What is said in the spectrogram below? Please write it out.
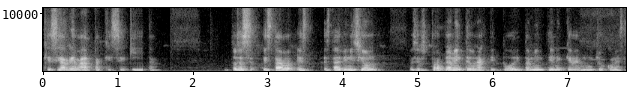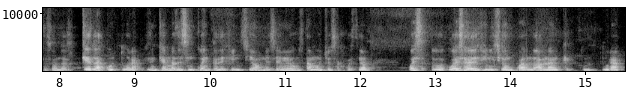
que se arrebata, que se quita. Entonces, esta, esta definición pues es propiamente una actitud y también tiene que ver mucho con estas ondas. ¿Qué es la cultura? Dicen que hay más de 50 definiciones. A mí me gusta mucho esa cuestión, pues, o esa definición cuando hablan que cultura,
